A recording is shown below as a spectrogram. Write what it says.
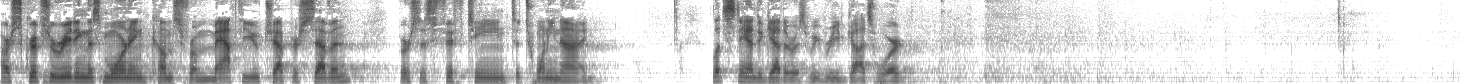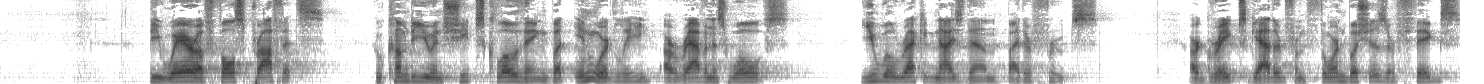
Our scripture reading this morning comes from Matthew chapter 7, verses 15 to 29. Let's stand together as we read God's word. Beware of false prophets who come to you in sheep's clothing, but inwardly are ravenous wolves. You will recognize them by their fruits. Are grapes gathered from thorn bushes or figs?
